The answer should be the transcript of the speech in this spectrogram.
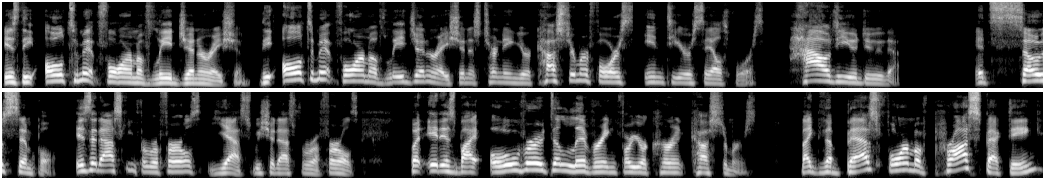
is the ultimate form of lead generation. The ultimate form of lead generation is turning your customer force into your sales force. How do you do that? It's so simple. Is it asking for referrals? Yes, we should ask for referrals. But it is by over delivering for your current customers. Like the best form of prospecting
